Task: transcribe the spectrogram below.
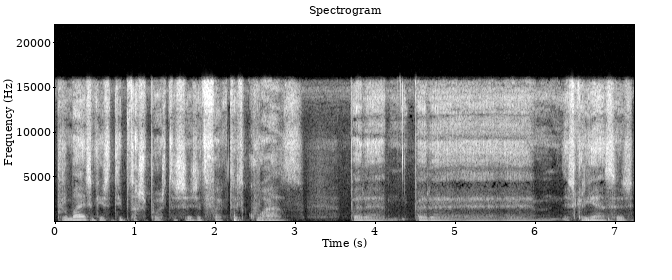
por mais que este tipo de respostas seja de facto adequado para, para uh, as crianças,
